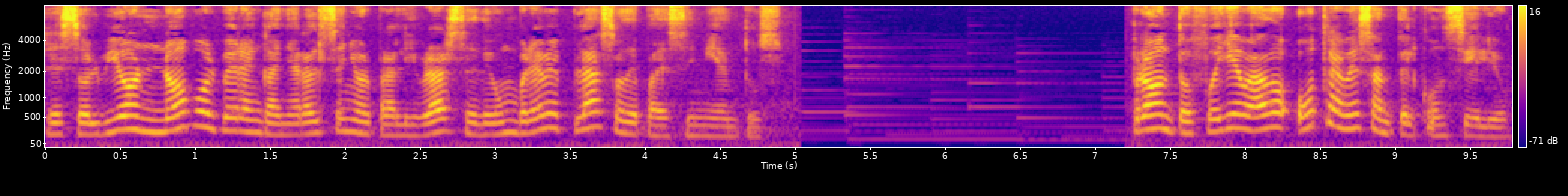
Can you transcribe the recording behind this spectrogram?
Resolvió no volver a engañar al Señor para librarse de un breve plazo de padecimientos. Pronto fue llevado otra vez ante el concilio,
